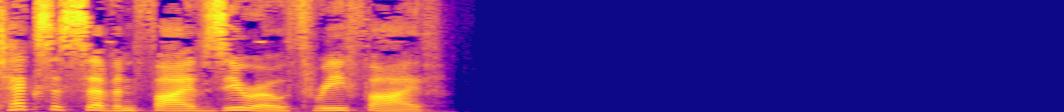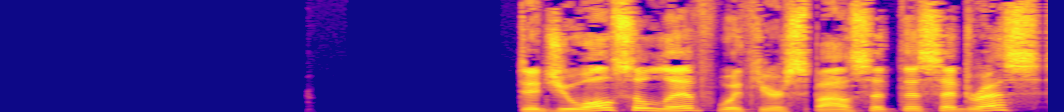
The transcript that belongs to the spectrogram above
Texas 75035. Did you also live with your spouse at this address?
